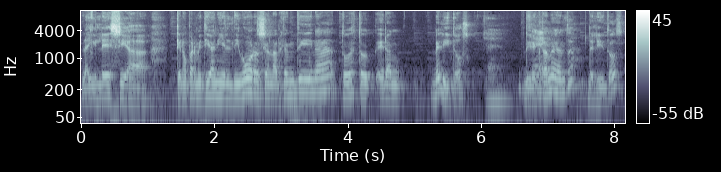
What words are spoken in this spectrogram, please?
la iglesia que no permitía ni el divorcio en la Argentina. Todo esto eran delitos, directamente, delitos.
